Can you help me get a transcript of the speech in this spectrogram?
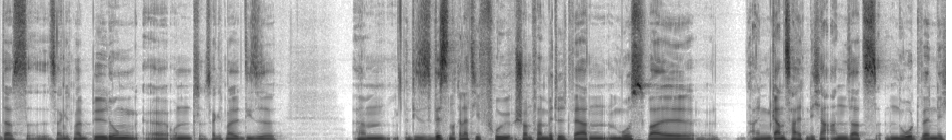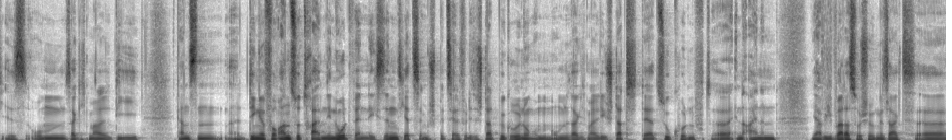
dass, sage ich mal, Bildung äh, und, sage ich mal, diese ähm, dieses Wissen relativ früh schon vermittelt werden muss, weil ein ganzheitlicher Ansatz notwendig ist, um, sag ich mal, die ganzen äh, Dinge voranzutreiben, die notwendig sind, jetzt im speziell für diese Stadtbegrünung, um, um sage ich mal, die Stadt der Zukunft äh, in einen, ja, wie war das so schön gesagt, äh,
